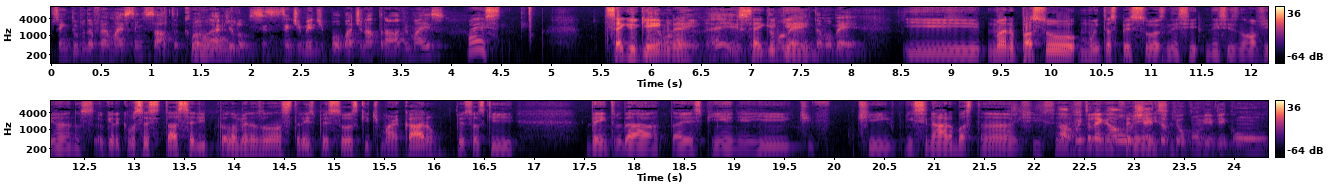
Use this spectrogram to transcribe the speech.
sem dúvida, foi a mais sensata. Pô, é aquilo, sentimento de, pô, bati na trave, mas. Mas segue o game, tamo né? bem. É isso. Segue o game. bem, tamo bem. E, mano, passou muitas pessoas nesse, nesses nove anos. Eu queria que você citasse ali pelo menos umas três pessoas que te marcaram, pessoas que dentro da, da ESPN aí te, te ensinaram bastante. Ah, muito legal o jeito que eu convivi com,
